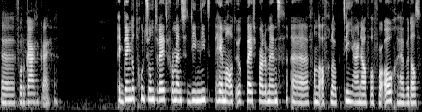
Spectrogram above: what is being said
uh, voor elkaar te krijgen? Ik denk dat het goed is om te weten voor mensen die niet helemaal het Europees Parlement uh, van de afgelopen tien jaar in elk geval voor ogen hebben, dat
